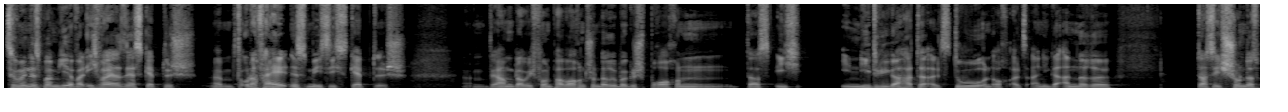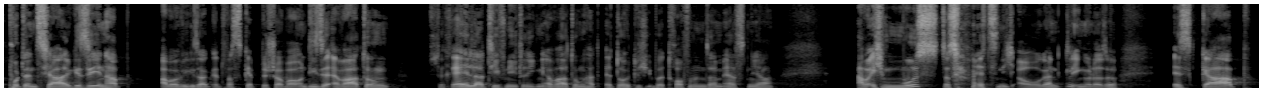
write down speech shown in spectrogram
Zumindest bei mir, weil ich war ja sehr skeptisch ähm, oder verhältnismäßig skeptisch. Wir haben, glaube ich, vor ein paar Wochen schon darüber gesprochen, dass ich ihn niedriger hatte als du und auch als einige andere, dass ich schon das Potenzial gesehen habe, aber wie gesagt etwas skeptischer war. Und diese Erwartung, diese relativ niedrigen Erwartungen, hat er deutlich übertroffen in seinem ersten Jahr. Aber ich muss, das soll jetzt nicht arrogant klingen oder so, es gab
